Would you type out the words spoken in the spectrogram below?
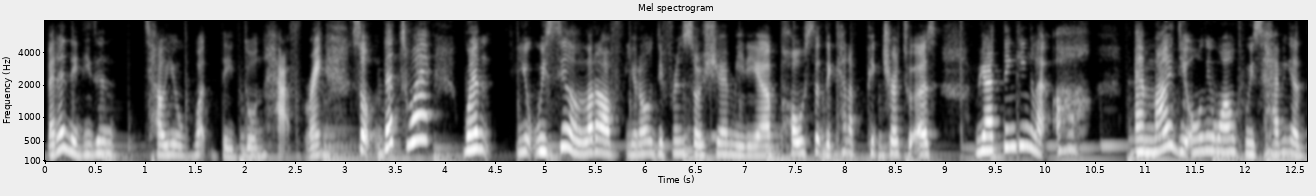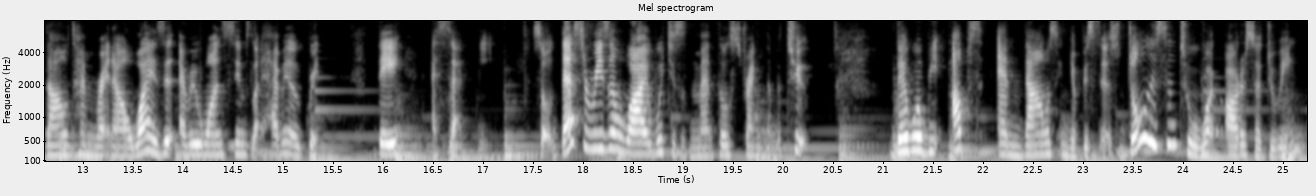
but then they didn't tell you what they don't have, right? So that's where when you, we see a lot of you know different social media posted the kind of picture to us we are thinking like oh am i the only one who is having a downtime right now why is it everyone seems like having a great day except me so that's the reason why which is mental strength number two there will be ups and downs in your business. Don't listen to what others are doing.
